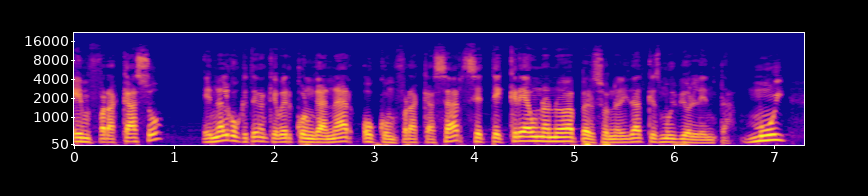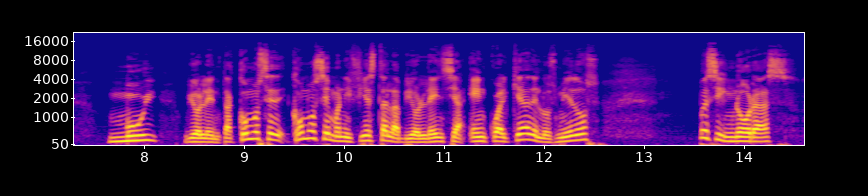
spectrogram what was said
en fracaso, en algo que tenga que ver con ganar o con fracasar, se te crea una nueva personalidad que es muy violenta, muy, muy violenta. ¿Cómo se, cómo se manifiesta la violencia en cualquiera de los miedos? Pues ignoras,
